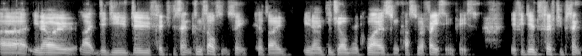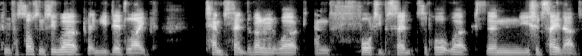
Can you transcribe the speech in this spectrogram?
uh, you know, like, did you do 50% consultancy? Because I, you know, the job requires some customer facing piece. If you did 50% consultancy work and you did like 10% development work and 40% support work, then you should say that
